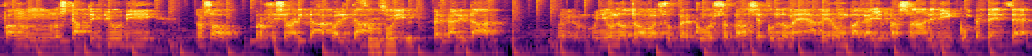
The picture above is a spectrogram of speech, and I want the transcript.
fa uno scatto in più di, non so, professionalità, qualità, Sì, sì, poi sì. per carità. eh, Ognuno trova il suo percorso, però secondo me avere un bagaglio personale di competenze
